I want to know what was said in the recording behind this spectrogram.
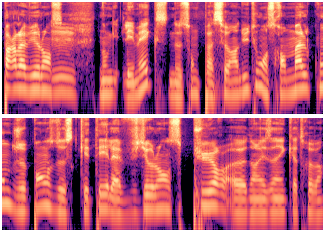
par la violence. Mm. Donc les mecs ne sont pas sereins du tout. On se rend mal compte, je pense, de ce qu'était la violence pure euh, dans les années 80.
